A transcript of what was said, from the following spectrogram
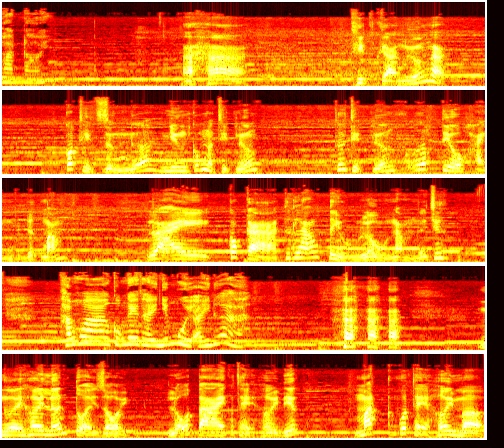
Hoan nói. À ha Thịt gà nướng à? Có thịt rừng nữa nhưng cũng là thịt nướng. Thứ thịt nướng ướp tiêu hành và nước mắm. Lại có cả thứ lão tiểu lầu nằm nữa chứ. Thám Hoa cũng nghe thấy những mùi ấy nữa à? Người hơi lớn tuổi rồi Lỗ tai có thể hơi điếc Mắt cũng có thể hơi mờ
